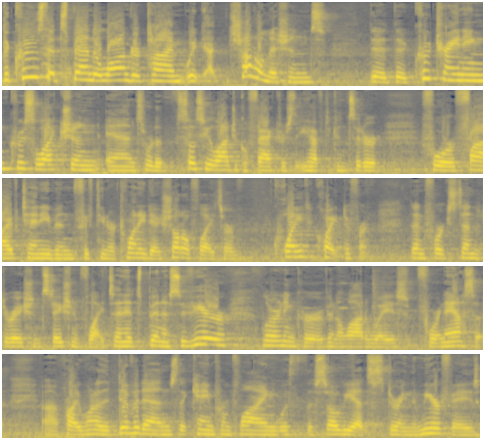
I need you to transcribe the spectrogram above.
the crews that spend a longer time with uh, shuttle missions, the, the crew training, crew selection, and sort of sociological factors that you have to consider for 5, 10, even 15 or 20 day shuttle flights are quite, quite different than for extended duration station flights. And it's been a severe learning curve in a lot of ways for NASA. Uh, probably one of the dividends that came from flying with the Soviets during the Mir phase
